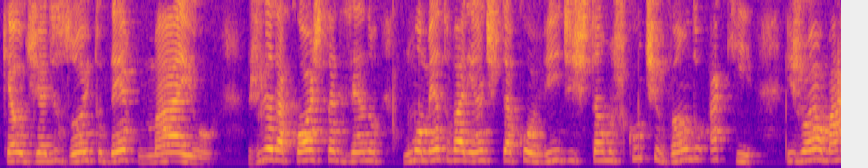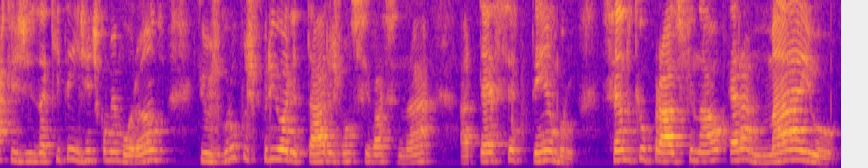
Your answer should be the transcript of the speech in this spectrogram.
que é o dia 18 de maio. Júlia da Costa está dizendo, no momento variante da Covid, estamos cultivando aqui. E Joel Marques diz, aqui tem gente comemorando que os grupos prioritários vão se vacinar até setembro, sendo que o prazo final era maio.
